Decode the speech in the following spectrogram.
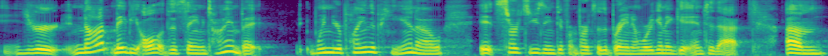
you're not maybe all at the same time, but when you're playing the piano, it starts using different parts of the brain, and we're going to get into that. Um,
